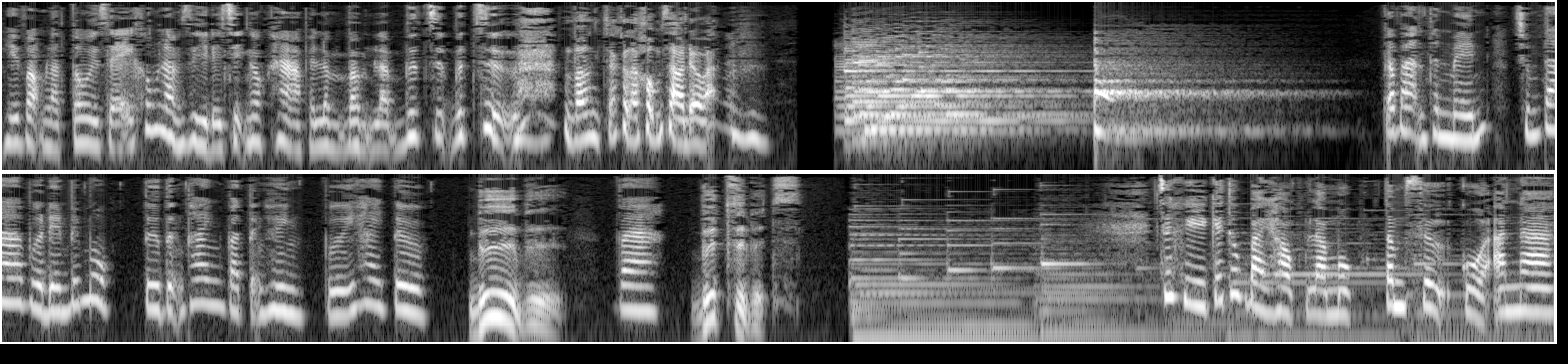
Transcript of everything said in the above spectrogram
hy vọng là tôi sẽ không làm gì để chị Ngọc Hà phải lẩm bẩm là bứt sự bứt sự. Vâng, chắc là không sao đâu ạ. Các bạn thân mến, chúng ta vừa đến với mục từ tượng thanh và tượng hình với hai từ bư bư và butsu butsu. Trước khi kết thúc bài học là mục tâm sự của Anna.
